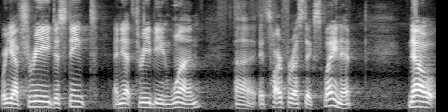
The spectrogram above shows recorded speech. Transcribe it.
where you have three distinct and yet three being one. Uh, it's hard for us to explain it. Now,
